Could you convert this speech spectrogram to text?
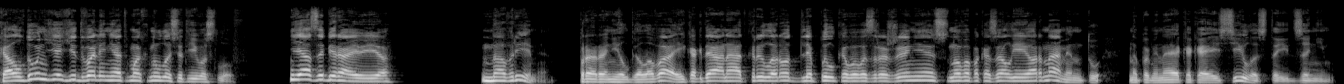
Колдунья едва ли не отмахнулась от его слов. «Я забираю ее». «На время», — проронил голова, и когда она открыла рот для пылкого возражения, снова показал ей орнаменту, напоминая, какая сила стоит за ним.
